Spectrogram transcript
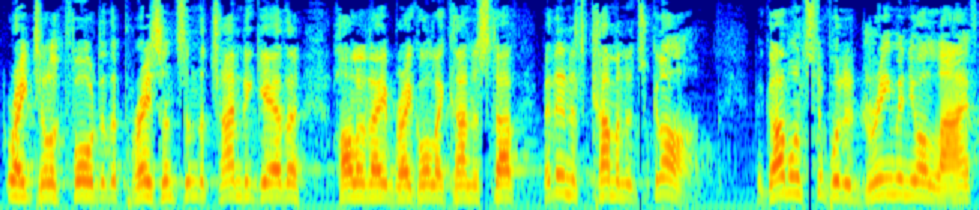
Great to look forward to the presents and the time together, holiday break, all that kind of stuff. But then it's come and it's gone. But God wants to put a dream in your life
